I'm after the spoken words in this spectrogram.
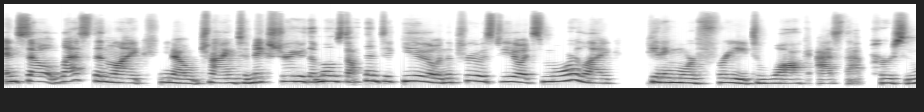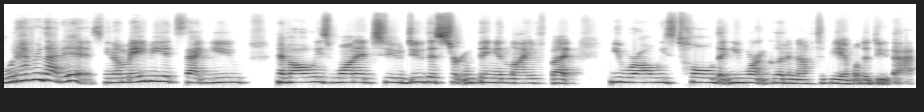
And so, less than like, you know, trying to make sure you're the most authentic you and the truest you, it's more like getting more free to walk as that person, whatever that is. You know, maybe it's that you have always wanted to do this certain thing in life, but you were always told that you weren't good enough to be able to do that.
